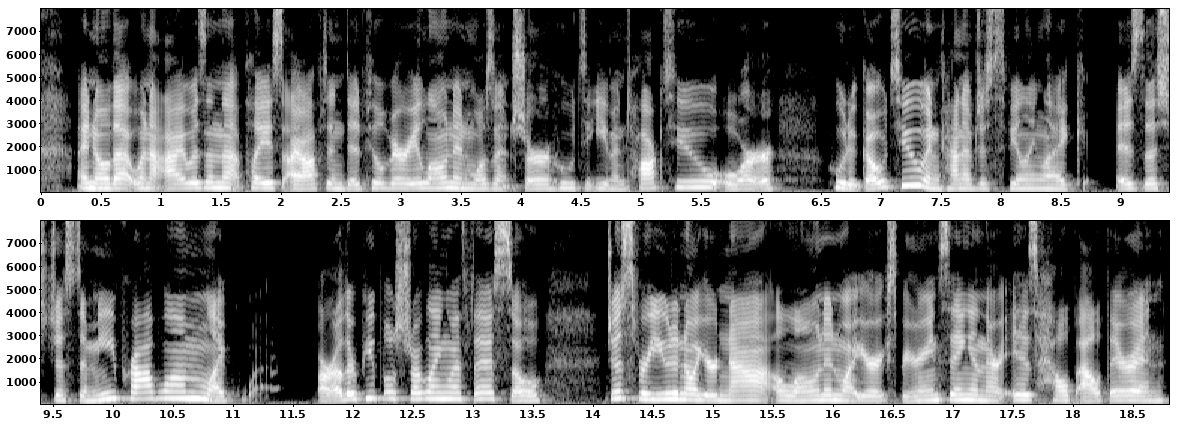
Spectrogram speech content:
I know that when I was in that place, I often did feel very alone and wasn't sure who to even talk to or who to go to, and kind of just feeling like, is this just a me problem? Like, are other people struggling with this? So, just for you to know you're not alone in what you're experiencing and there is help out there. And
